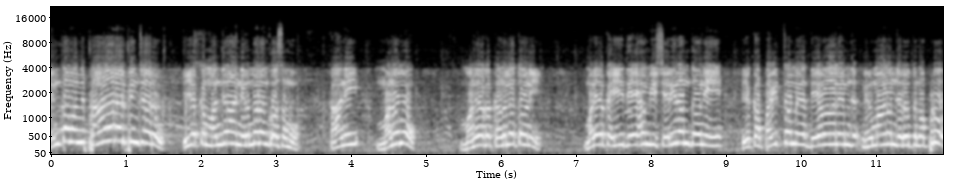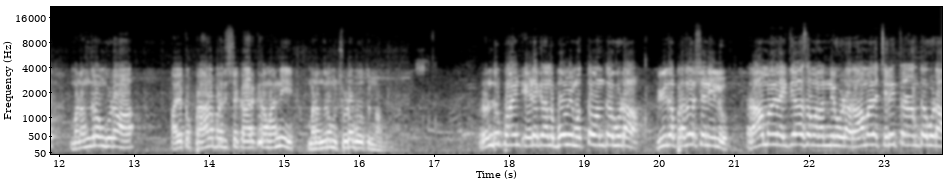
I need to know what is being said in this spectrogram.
ఎంతో మంది ప్రాణాలు అర్పించారు ఈ యొక్క మందిరాన్ని నిర్మాణం కోసము. కానీ మనము మన యొక్క కనులతోని మన యొక్క ఈ దేహం ఈ శరీరంతోని ఈ యొక్క పవిత్రమైన దేవాలయం నిర్మాణం జరుగుతున్నప్పుడు మనందరం కూడా ఆ యొక్క ప్రాణ ప్రతిష్ఠ కార్యక్రమాన్ని మనందరం చూడబోతున్నాము. రెండు పాయింట్ ఏడు ఎకరాల భూమి మొత్తం అంతా కూడా వివిధ ప్రదర్శనీలు రామాయణ ఇతిహాసములన్నీ కూడా రామాయణ చరిత్ర అంతా కూడా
